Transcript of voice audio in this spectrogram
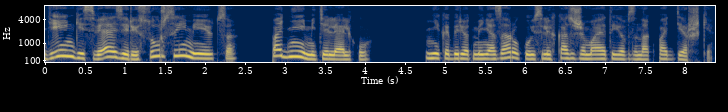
Деньги, связи, ресурсы имеются. Поднимите ляльку. Ника берет меня за руку и слегка сжимает ее в знак поддержки.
